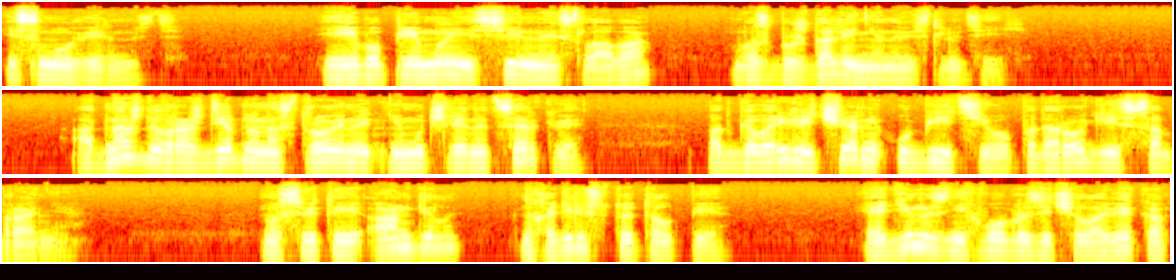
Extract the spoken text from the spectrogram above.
и самоуверенность, и его прямые сильные слова возбуждали ненависть людей. Однажды враждебно настроенные к нему члены церкви подговорили черни убить его по дороге из собрания. Но святые ангелы – находились в той толпе, и один из них в образе человека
